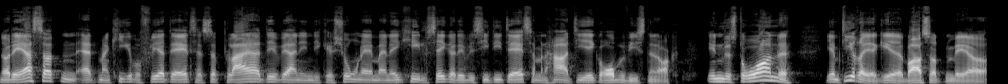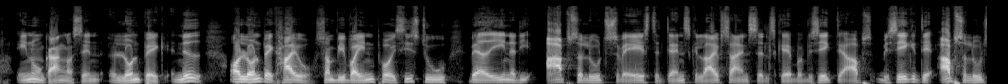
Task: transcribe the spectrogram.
Når det er sådan, at man kigger på flere data, så plejer det at være en indikation af, at man er ikke helt sikker. Det vil sige, at de data, man har, de er ikke overbevisende nok. Investorerne, jamen de reagerede bare sådan med at endnu en gang at sende Lundbæk ned, og Lundbæk har jo, som vi var inde på i sidste uge, været en af de absolut svageste danske life science selskaber, hvis ikke det, hvis ikke det absolut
